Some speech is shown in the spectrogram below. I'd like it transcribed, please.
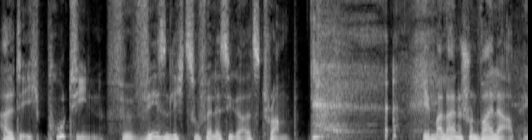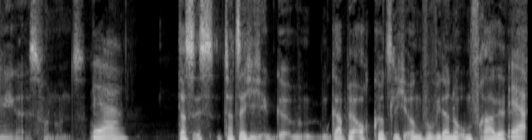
halte ich Putin für wesentlich zuverlässiger als Trump. Eben alleine schon, weil er abhängiger ist von uns. Ja. Das ist tatsächlich, gab ja auch kürzlich irgendwo wieder eine Umfrage, ja.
